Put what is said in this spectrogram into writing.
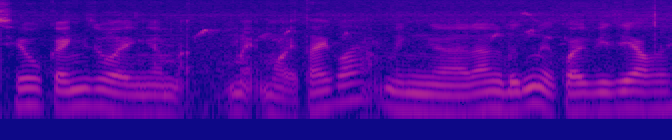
siêu cánh ruồi anh em ạ. Mẹ mỏi tay quá. Mình à, đang đứng để quay video thôi.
